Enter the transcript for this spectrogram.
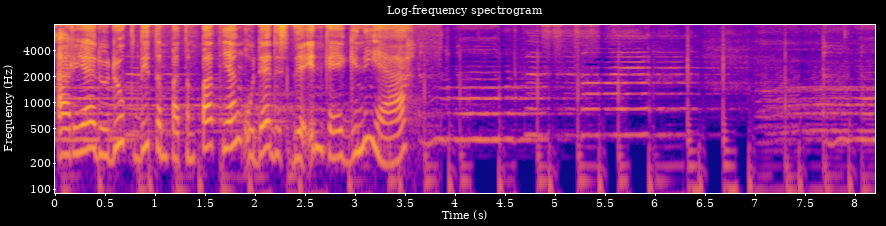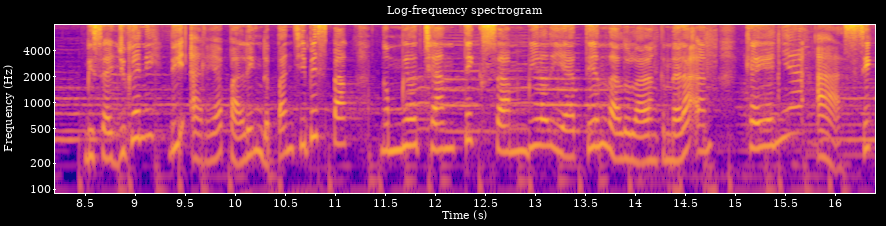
area duduk di tempat-tempat yang udah disediain kayak gini ya. Bisa juga nih di area paling depan Cibis Park, ngemil cantik sambil liatin lalu lalang kendaraan. Kayaknya asik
